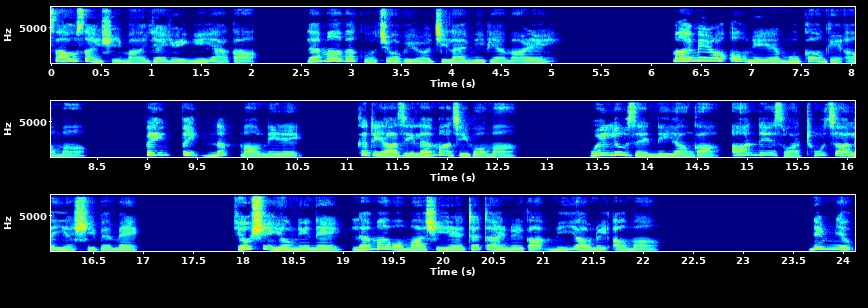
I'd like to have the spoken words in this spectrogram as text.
စာအုပ်ဆိုင်ရှိမှရက်ရွေ့ငေးရာကလမ်းမဘက်ကိုကြော်ပြီးတော့ကြည့်လိုက်မိပြန်ပါတယ်။မိုင်းပြီးတော့အုပ်နေတဲ့မိုးကောင်းကင်အောက်မှာပိမ့်ပိတ်နတ်မှောင်နေတဲ့ကတရာစီလမ်းမကြီးပေါ်မှာဝင်လူစိနေရောင်ကအားနည်းစွာထိုးချလျက်ရှိပေမဲ့ ရုပ်ရှင်ရုံနေနဲ့လမ်းမပေါ်မှာရှိတဲ့ဓာတ်တိုင်တွေက မီးရောင်တွေအောက်မှာနစ်မြုပ်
